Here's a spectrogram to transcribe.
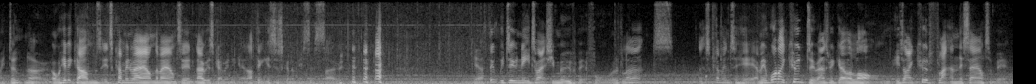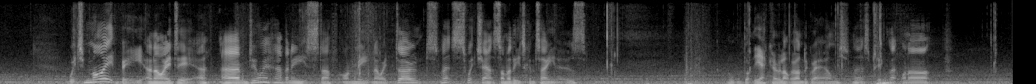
I don't know. Oh, here it comes. It's coming round the mountain. No, it's going again. I think it's just going to miss us, so... yeah, I think we do need to actually move a bit forward. Let's... let's come into here. I mean, what I could do as we go along is I could flatten this out a bit. Which might be an idea. Um, do I have any stuff on me? No, I don't. Let's switch out some of these containers. Oh, we've got the echo like we're underground. Let's pick that one up.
